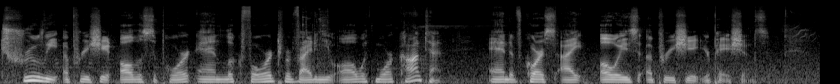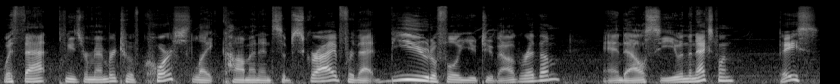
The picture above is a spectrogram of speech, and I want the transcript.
truly appreciate all the support and look forward to providing you all with more content. And of course, I always appreciate your patience. With that, please remember to, of course, like, comment, and subscribe for that beautiful YouTube algorithm. And I'll see you in the next one. Peace.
